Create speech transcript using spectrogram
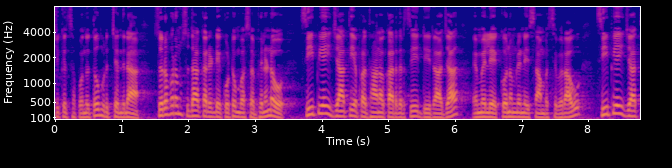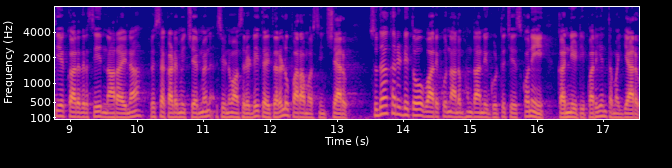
చికిత్స పొందుతూ మృతి చెందిన సురవరం సుధాకర్ రెడ్డి కుటుంబ సభ్యులను సిపిఐ జాతీయ ప్రధాన కార్యదర్శి D Raja MLA Kunamneni Sambasivarao CPI జాతీయ కార్యదర్శి Narayana press academy chairman Srinivasareddy తదితరులు పరామర్శించారు. సుధాకర్ రెడ్డితో వారికున్న అనుబంధాన్ని గుర్తు చేసుకుని కన్నీటి పర్యంతమయ్యారు.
